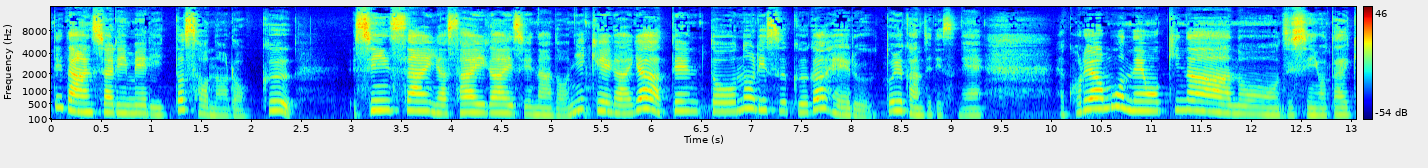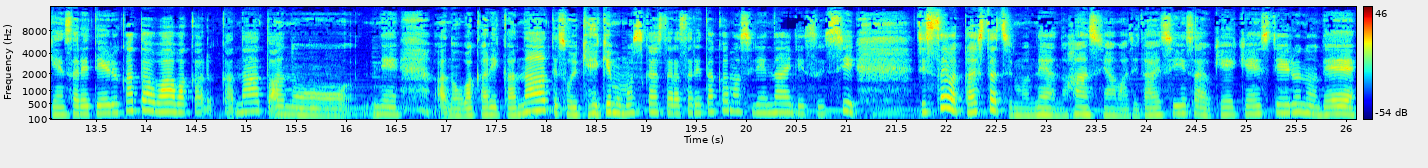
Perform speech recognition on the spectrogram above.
で断捨離メリットその6震災や災害時などに怪我や転倒のリスクが減るという感じですね。これはもうね、大きな、あの、地震を体験されている方はわかるかなと、あの、ね、あの、わかりかなって、そういう経験ももしかしたらされたかもしれないですし、実際私たちもね、あの、阪神淡路大震災を経験しているので、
